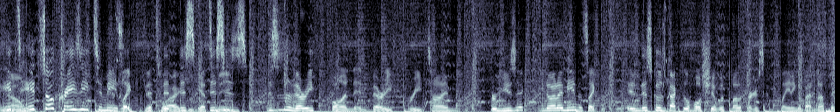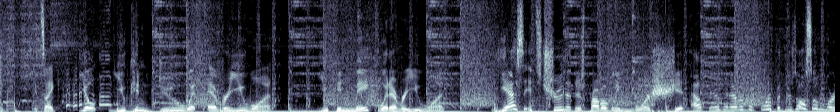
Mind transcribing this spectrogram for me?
you it's know? it's so crazy to me. It's like, like, that's th- why this gets this me. is this is a very fun and very free time for music. You know what I mean? It's like, and this goes back to the whole shit with motherfuckers complaining about nothing. It's like, yo, you can do whatever you want. You can make whatever you want. Yes, it's true that there's probably more shit out there than ever before, but there's also more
